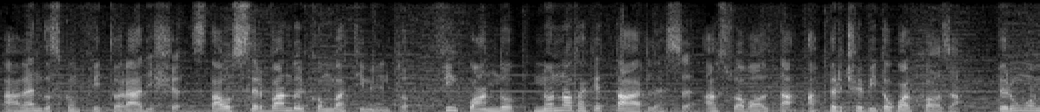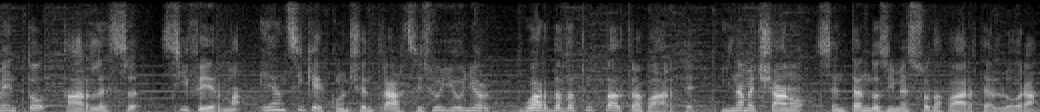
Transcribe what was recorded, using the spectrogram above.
avendo sconfitto Radish, sta osservando il combattimento, fin quando non nota che Tarles, a sua volta, ha percepito qualcosa. Per un momento Tarles si ferma e anziché concentrarsi su Junior, guarda da tutt'altra parte. Il Namecciano, sentendosi messo da parte allora,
